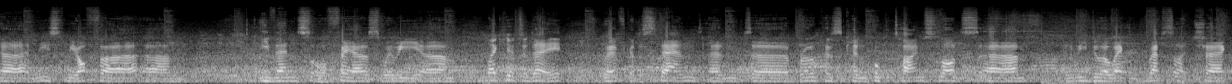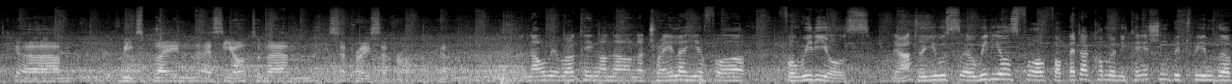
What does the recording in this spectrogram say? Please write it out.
uh, at least we offer um, events or fairs where we, um, like here today, where we've got a stand and uh, brokers can book time slots um, and we do a web- website check, um, we explain SEO to them, etc., etc. Yeah. Now we're working on a, on a trailer here for for videos. Yeah. To use uh, videos for, for better communication between the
